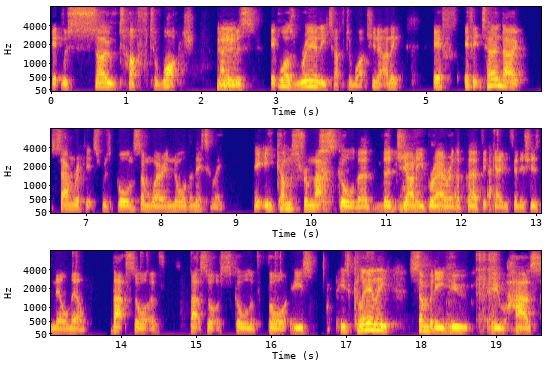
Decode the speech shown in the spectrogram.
it was so tough to watch mm. and it mm. was it was really tough to watch you know i think if if it turned out sam ricketts was born somewhere in northern italy He comes from that school, the the Gianni Brera, the perfect game finishes nil nil. That sort of that sort of school of thought. He's he's clearly somebody who who has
